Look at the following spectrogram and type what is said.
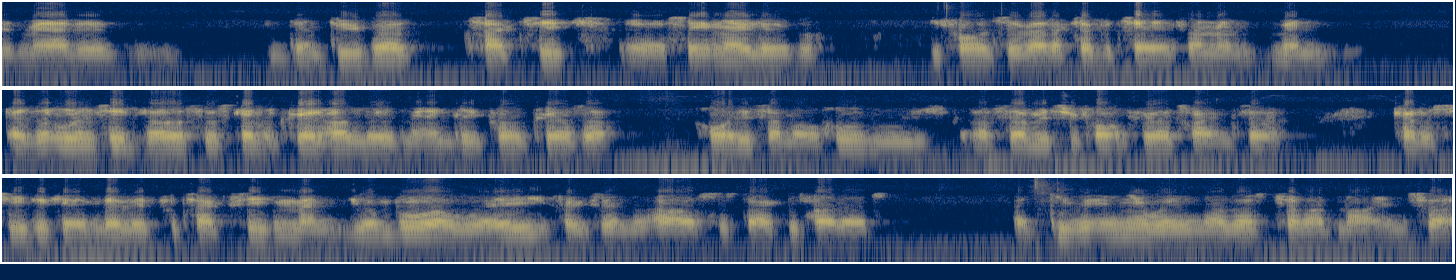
lidt mere det, den dybere taktik uh, senere i løbet i forhold til, hvad der kan betale sig. Men, men altså uanset hvad, så skal du køre et holdløb med henblik på at køre så hurtigt som overhovedet muligt. Og så hvis vi får føretrøjen, så kan du sige, at det kan ændre lidt på taktikken, men Jumbo og UAE for eksempel har også så stærkt et hold, at, at de vil anyway nok også tage ret meget indsvar,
